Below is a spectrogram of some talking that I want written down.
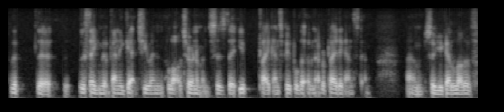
the the the thing that Vennie gets you in a lot of tournaments is that you play against people that have never played against him. Um, so you get a lot of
